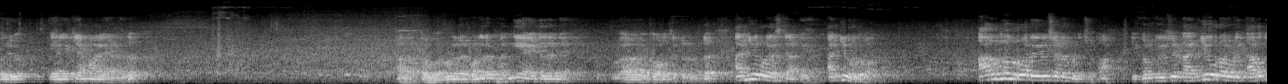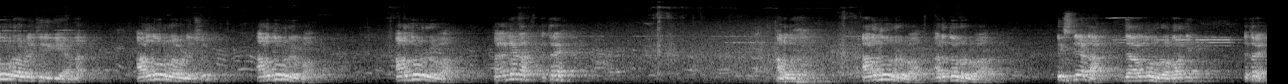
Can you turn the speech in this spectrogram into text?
ഒരു ഏലക്കാമാലയാണിത്. വളരെ വളരെ ഭംഗിയായിട്ട് തന്നെ കോർത്തിട്ടുണ്ട് അഞ്ഞൂറ് രൂപ സ്റ്റാർട്ട് ചെയ്യാം. അഞ്ഞൂറ് രൂപ. അറുന്നൂറ് രൂപ ബേബിച്ചേട്ടൻ വിളിച്ചു. ആ ഇപ്പം ബേബിച്ചേട്ടൻ അഞ്ഞൂറ് രൂപ വിളി അറുന്നൂറ് രൂപ വിളിച്ചിരിക്കുകയാണ്. അറുന്നൂറ് രൂപ വിളിച്ചു. അറുന്നൂറ് രൂപ. അറുന്നൂറ് രൂപ. തകച്ചേട്ടാ എത്ര അറുന്നൂറ് രൂപ അറുന്നൂറ് രൂപ. ടിക്സ് ഇത് അറുന്നൂറ് രൂപ പറഞ്ഞു. എത്ര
